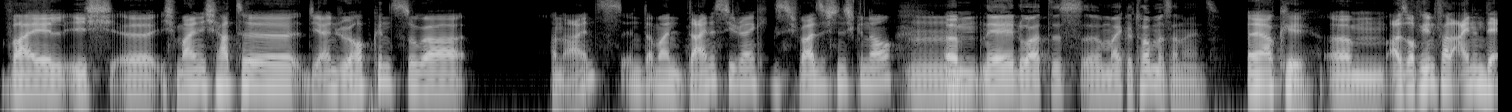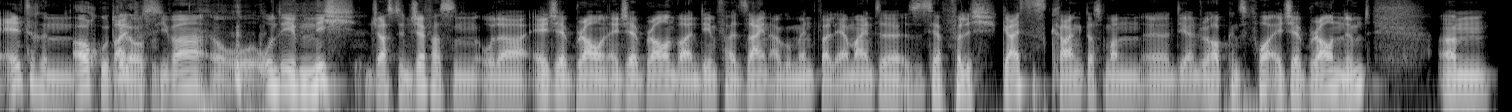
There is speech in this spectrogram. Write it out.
weil ich, äh, ich meine, ich hatte die Andrew Hopkins sogar an eins in meinen Dynasty Rankings, ich weiß ich nicht genau. Mm, ähm, nee, du hattest äh, Michael Thomas an eins. Ja, okay. Ähm, also auf jeden Fall einen der älteren Auch gut Wide. Receiver äh, und eben nicht Justin Jefferson oder AJ Brown. AJ Brown war in dem Fall sein Argument, weil er meinte, es ist ja völlig geisteskrank, dass man äh, die Andrew Hopkins vor AJ Brown nimmt. Ähm,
